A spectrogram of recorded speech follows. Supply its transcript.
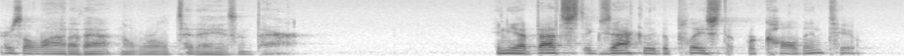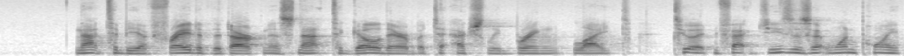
There's a lot of that in the world today, isn't there? And yet, that's exactly the place that we're called into. Not to be afraid of the darkness, not to go there, but to actually bring light to it. In fact, Jesus at one point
